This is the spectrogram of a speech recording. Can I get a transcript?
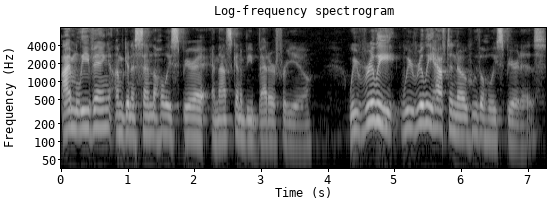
I'm leaving, I'm going to send the Holy Spirit, and that's going to be better for you. We really, we really have to know who the Holy Spirit is.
